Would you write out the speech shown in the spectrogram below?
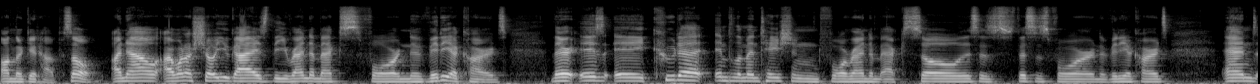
on their GitHub. So I now I want to show you guys the RandomX for NVIDIA cards. There is a CUDA implementation for RandomX. So this is this is for NVIDIA cards. And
